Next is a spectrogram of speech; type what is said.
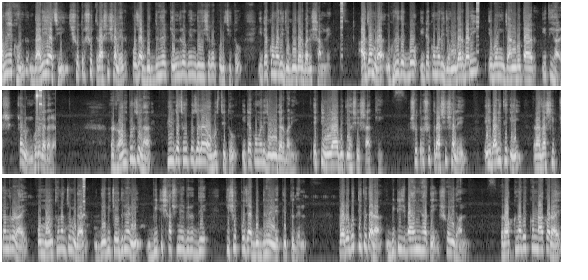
আমি এখন দাঁড়িয়ে আছি সতেরোশো তিরাশি সালের প্রজা বিদ্রোহের কেন্দ্রবিন্দু হিসেবে পরিচিত ইটাকুমারী জমিদার বাড়ির সামনে। আজ আমরা ঘুরে দেখব ইটাকুমারী জমিদার বাড়ি এবং জানব তার ইতিহাস। চলুন, ঘুরে দেখা যাক। রংপুর জেলার পীরগাছা উপজেলায় অবস্থিত ইটাকুমারী জমিদার বাড়ি একটি নীরব ইতিহাসের সাক্ষী। সতেরোশো তিরাশি সালে এই বাড়ি থেকেই রাজা শিবচন্দ্র রায় ও মন্থনাথ জমিদার দেবী চৌধুরানী ব্রিটিশ শাসনের বিরুদ্ধে কৃষক প্রজা বিদ্রোহের নেতৃত্ব দেন। পরবর্তীতে তারা ব্রিটিশ বাহিনীর হাতে শহীদ হন। রক্ষণাবেক্ষণ না করায়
